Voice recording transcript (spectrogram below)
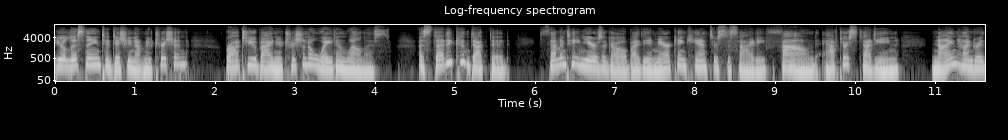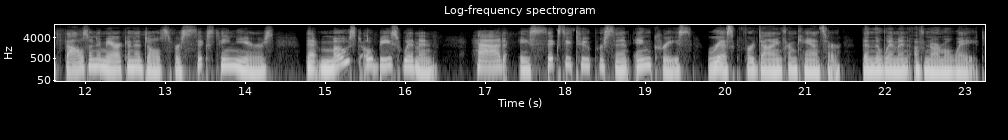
You're listening to Dishing Up Nutrition, brought to you by Nutritional Weight and Wellness. A study conducted 17 years ago by the American Cancer Society found after studying 900,000 American adults for 16 years that most obese women had a 62% increase risk for dying from cancer than the women of normal weight.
